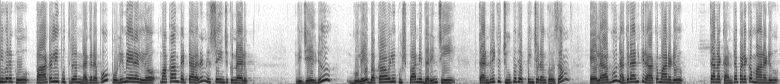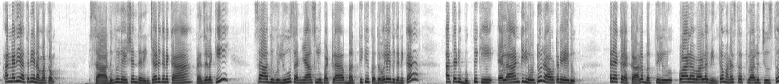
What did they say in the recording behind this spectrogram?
చివరకు పాటలీపుత్రం నగరపు పొలిమేరల్లో మకాం పెట్టాలని నిశ్చయించుకున్నాడు. విజయుడు గులే బకావళి పుష్పాన్ని ధరించి తండ్రికి చూపు తెప్పించడం కోసం ఎలాగూ నగరానికి రాకమానడు తన కంటపడక మానడు అన్నది అతని నమ్మకం. సాధువు వేషం ధరించాడు గనక ప్రజలకి సాధువులు సన్యాసులు పట్ల భక్తికి కొదవలేదు గనక అతడి భుక్తికి ఎలాంటి లోటు రావటం లేదు. రకరకాల భక్తులు వాళ్ళ వాళ్ళ వింత మనస్తత్వాలు చూస్తూ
